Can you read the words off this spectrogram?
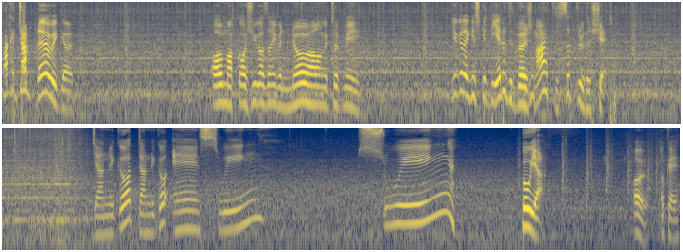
Fucking jump! There we go. Oh my gosh, you guys don't even know how long it took me. You're gonna just get the edited version. I have to sit through this shit. Down we go, down we go, and swing. Swing. Booyah. Oh, okay.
